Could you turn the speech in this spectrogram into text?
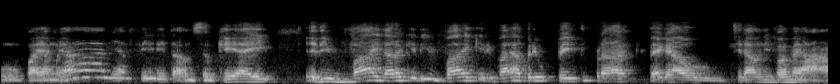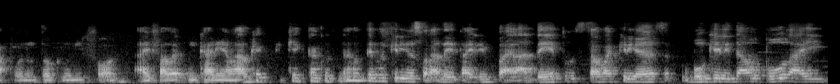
o pai e a mãe, ah, minha filha e tal, não sei o que, aí ele vai, na hora que ele vai, que ele vai abrir o peito pra pegar o. tirar o uniforme, ah, pô, não tô com o uniforme. Aí fala com o carinha lá, o que, que, que tá acontecendo? Não, tem uma criança lá dentro. Aí ele vai lá dentro, salva a criança. O bom é que ele dá o pulo, aí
